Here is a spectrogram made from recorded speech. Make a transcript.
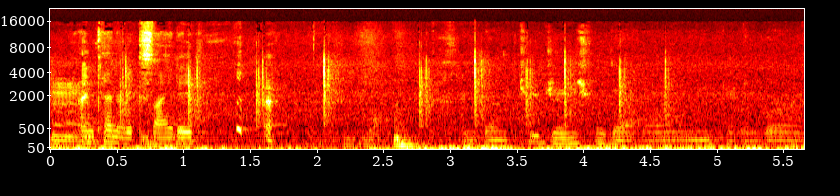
Mm. I'm kind of excited. I'm burn two gems for that one. I can burn.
